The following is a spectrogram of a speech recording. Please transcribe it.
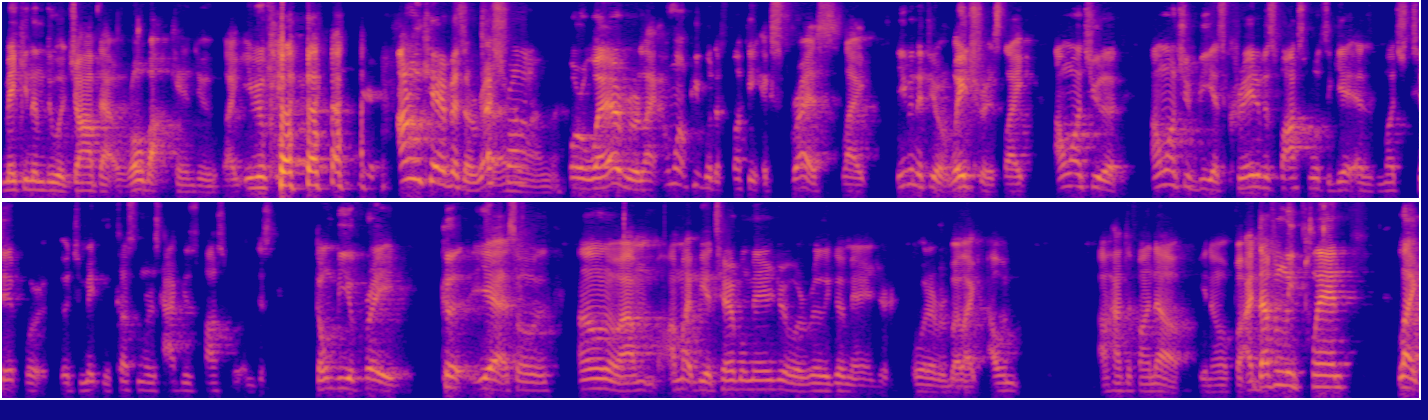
making them do a job that a robot can do. Like even I don't care if it's a restaurant or whatever. Like I want people to fucking express. Like even if you're a waitress, like I want you to I want you to be as creative as possible to get as much tip or, or to make the customer as happy as possible, and just don't be afraid. Cause yeah, so I don't know. I'm I might be a terrible manager or a really good manager or whatever, but like I would I'll have to find out, you know. But I definitely plan like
